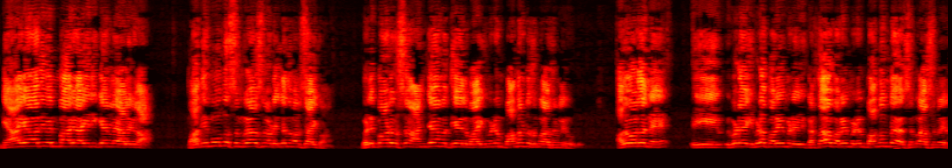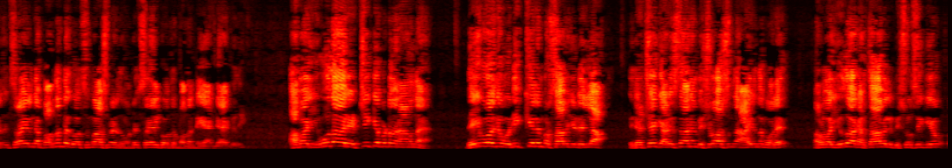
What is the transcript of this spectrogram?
ന്യായാധിപന്മാരായിരിക്കാനുള്ള ആളുകളാണ്. പതിമൂന്ന് സിംഹാസനം അവിടെ ഇല്ലെന്ന് മനസ്സിലാക്കണം വെളിപ്പാട് പുസ്തകം അഞ്ചാം അധ്യായത്തിൽ വായിക്കുമ്പോഴും പന്ത്രണ്ട് സിംഹാസനങ്ങളേ ഉള്ളൂ. അതുപോലെ തന്നെ ഈ ഇവിടെ ഇവിടെ പറയുമ്പോഴും കർത്താവ് പറയുമ്പോഴും പന്ത്രണ്ട് സിംഹാസനം ഇസ്രായേലിന്റെ പന്ത്രണ്ട് സിംഹാസനം എഴുതുകൊണ്ട് ഇസ്രായേൽ ഗോത്രം പന്ത്രണ്ട് ന്യായം വിധിക്കും അപ്പൊ യൂത രക്ഷിക്കപ്പെട്ടവനാണെന്ന് ദൈവം അതിനെ ഒരിക്കലും പ്രസ്താവിച്ചിട്ടില്ല. രക്ഷയ്ക്ക് അടിസ്ഥാനം വിശ്വാസം ആയിരുന്ന പോലെ നമ്മൾ യൂത കർത്താവിൽ വിശ്വസിക്കുകയോ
